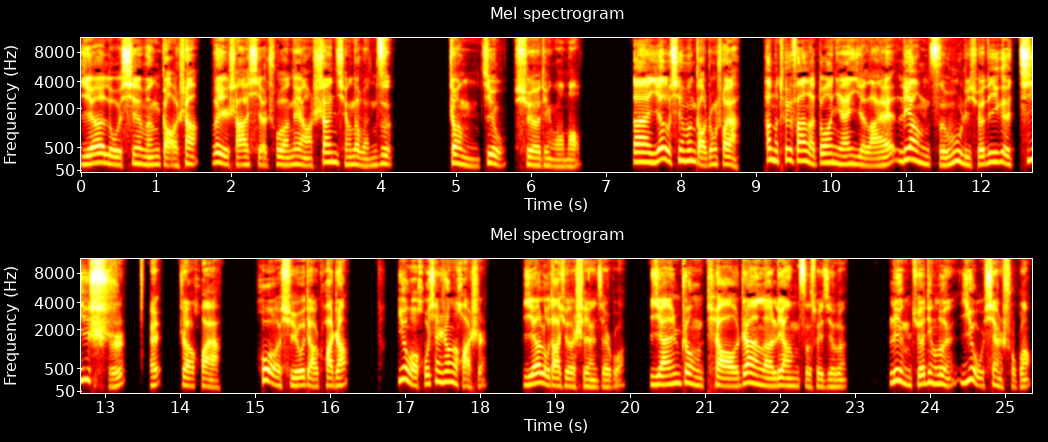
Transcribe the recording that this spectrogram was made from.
耶鲁新闻稿上为啥写出了那样煽情的文字“拯救薛定谔猫”。但耶鲁新闻稿中说呀，他们推翻了多年以来量子物理学的一个基石。哎，这话呀，或许有点夸张。用我胡先生的话是，耶鲁大学的实验结果严重挑战了量子随机论，令决定论又现曙光。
